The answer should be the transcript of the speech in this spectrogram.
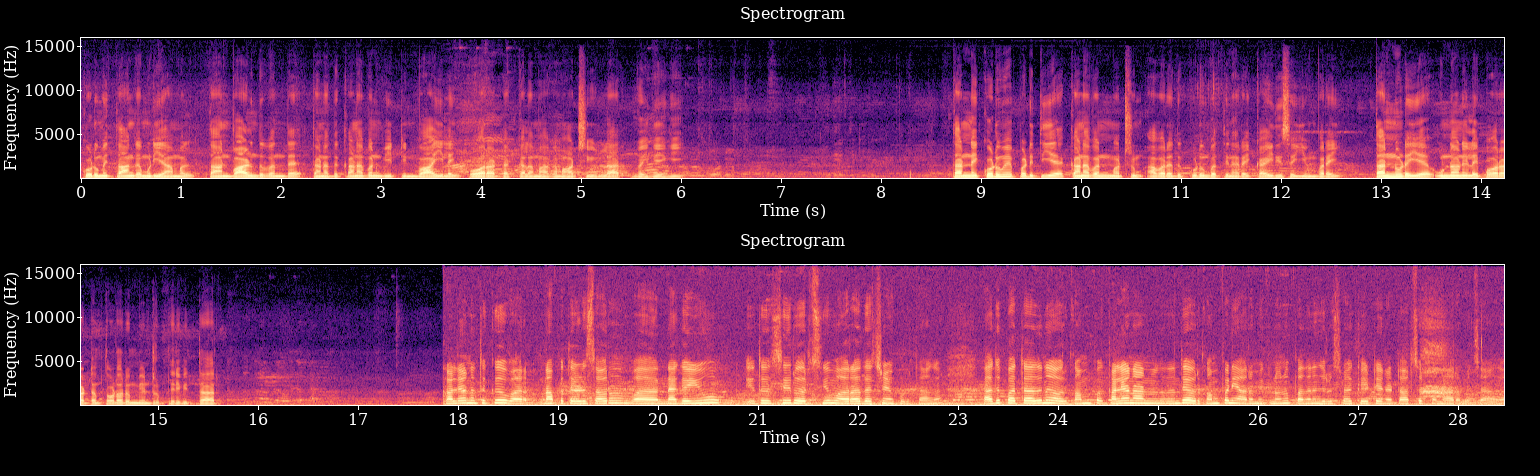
கொடுமை தாங்க முடியாமல் தான் வாழ்ந்து வந்த தனது கணவன் வீட்டின் வாயிலை போராட்டக் களமாக மாற்றியுள்ளார் வைதேகி. தன்னை கொடுமைப்படுத்திய கணவன் மற்றும் அவரது குடும்பத்தினரை கைது செய்யும் வரை தன்னுடைய உண்ணாநிலை போராட்டம் தொடரும் என்றும் தெரிவித்தார். கல்யாணத்துக்கு வ நாற்பத்தேழு சவரம் வ நகையும் இது சீர்வரிசையும் வரதட்சணையும் கொடுத்தாங்க. அது பத்தாதுன்னு அவர் கம்ப கல்யாணம் ஆனதுலேருந்தே அவர் கம்பெனி ஆரம்பிக்கணும்னு பதினஞ்சு லட்ச ரூபா கேட்டு என்னை டார்ச்சர் பண்ண ஆரம்பித்தாங்க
